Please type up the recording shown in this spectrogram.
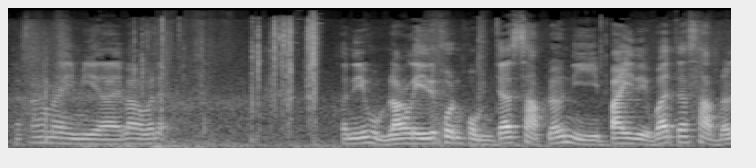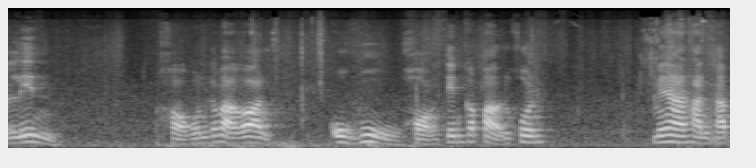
แล้วข้างในมีอะไรบ้างวะเนี่ย ตอนนี้ผมลังเลทุกคนผมจะสับแล้วหนีไปหรือว่าจะสับแล้วเล่น ขอคนกระเป๋าก่อน โอ้โห ของเต็มกระเป๋าทุกคน ไม่น่าทันครับ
